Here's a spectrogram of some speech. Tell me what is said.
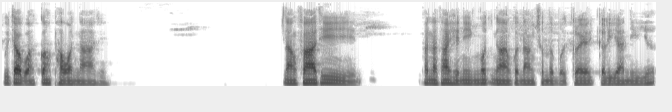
ผู้เจ้าบอกก็ภาวนาสินางฟ้าที่พระนาทาเห็นนี่งดงามกว่านางชนบทกริยานีเยอะ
